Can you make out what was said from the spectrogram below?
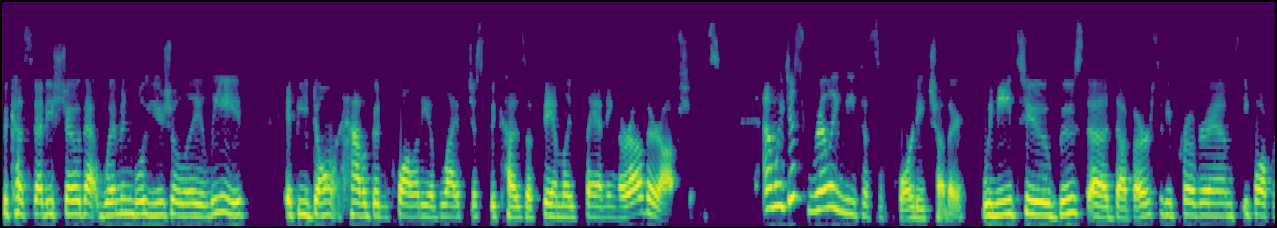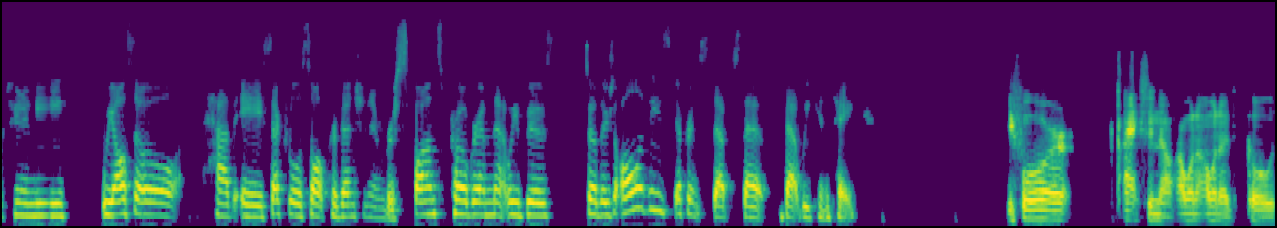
Because studies show that women will usually leave if you don't have a good quality of life just because of family planning or other options. And we just really need to support each other. We need to boost uh, diversity programs, equal opportunity. We also have a sexual assault prevention and response program that we boost. So there's all of these different steps that that we can take. Before actually no, I want to I want to go.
